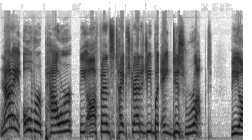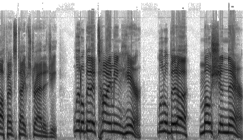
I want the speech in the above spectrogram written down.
not a overpower the offense type strategy, but a disrupt the offense type strategy. Little bit of timing here, little bit of motion there.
